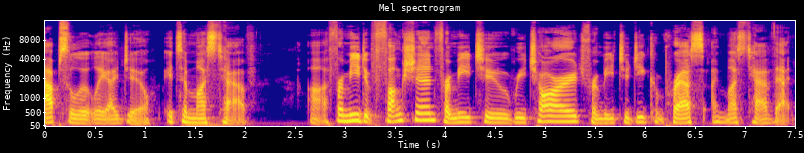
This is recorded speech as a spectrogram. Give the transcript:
absolutely, I do. It's a must have. Uh, for me to function, for me to recharge, for me to decompress, I must have that.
